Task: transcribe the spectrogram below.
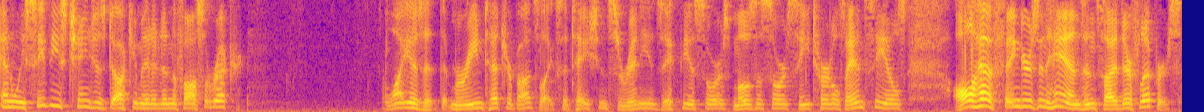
And we see these changes documented in the fossil record. Why is it that marine tetrapods like cetaceans, sirenians, ichthyosaurs, mosasaurs, sea turtles, and seals all have fingers and hands inside their flippers?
